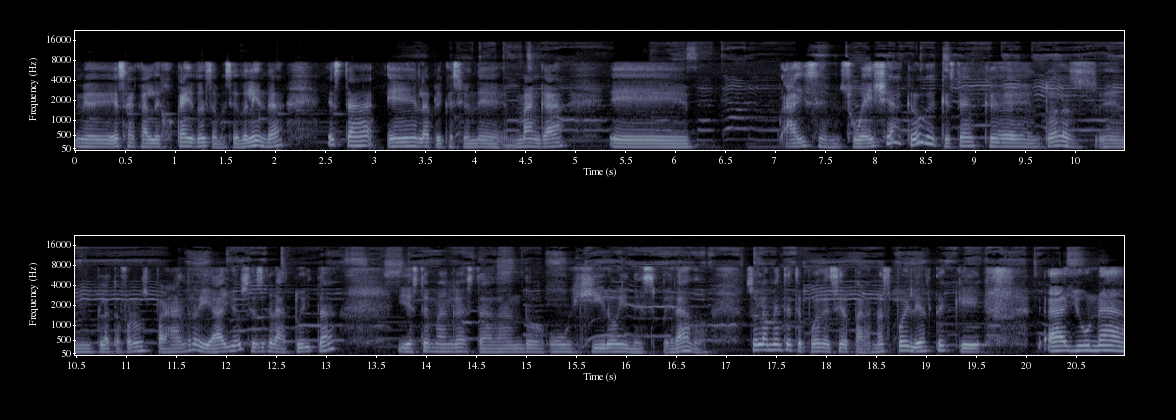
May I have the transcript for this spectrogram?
eh, esa cal de Hokkaido, es demasiado linda. Está en la aplicación de manga. Eh, Suecia, creo que, está en, todas las plataformas para Android y iOS, es gratuita y este manga está dando un giro inesperado. Solamente te puedo decir para no spoilearte que hay una,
